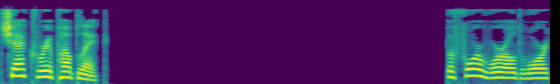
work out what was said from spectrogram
Czech Republic Before World War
